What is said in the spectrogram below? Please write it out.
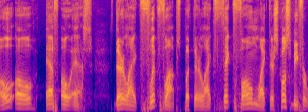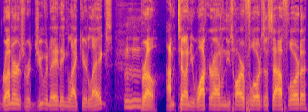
O O F O S. They're like flip flops, but they're like thick foam, like they're supposed to be for runners, rejuvenating like your legs. Mm-hmm. Bro, I'm telling you, walk around on these hard floors in South Florida.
